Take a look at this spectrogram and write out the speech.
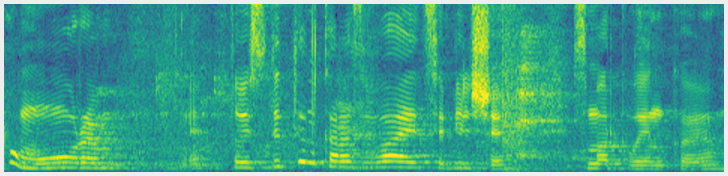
про море. Тобто дитинка розвивається більше з морквинкою.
